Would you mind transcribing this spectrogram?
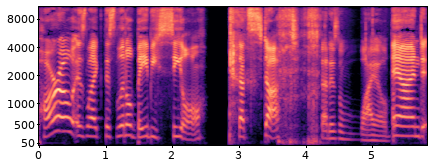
Paro is like this little baby seal that's stuffed, That is wild. and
